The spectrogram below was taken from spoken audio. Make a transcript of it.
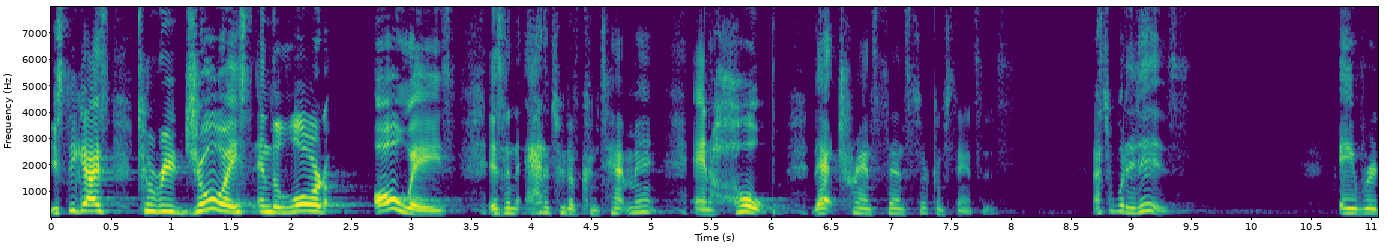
You see, guys, to rejoice in the Lord always is an attitude of contentment and hope that transcends circumstances. That's what it is. A re-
